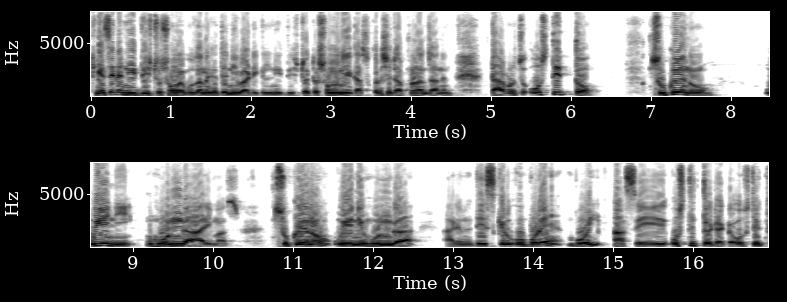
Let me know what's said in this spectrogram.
ঠিক আছে? এটা নির্দিষ্ট সময় বোঝানোর ক্ষেত্রে নি পার্টিকেল নির্দিষ্ট একটা সময় নিয়ে কাজ করে, সেটা আপনারা জানেন। তারপর হচ্ছে অস্তিত্ব। সুকুয়েনো উইনি হুনগা আরিমাস সুকুয়েনো উইনি হুনগা আরিমাস ডেস্কের উপরে বই আছে অস্তিত্ব এটা একটা অস্তিত্ব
